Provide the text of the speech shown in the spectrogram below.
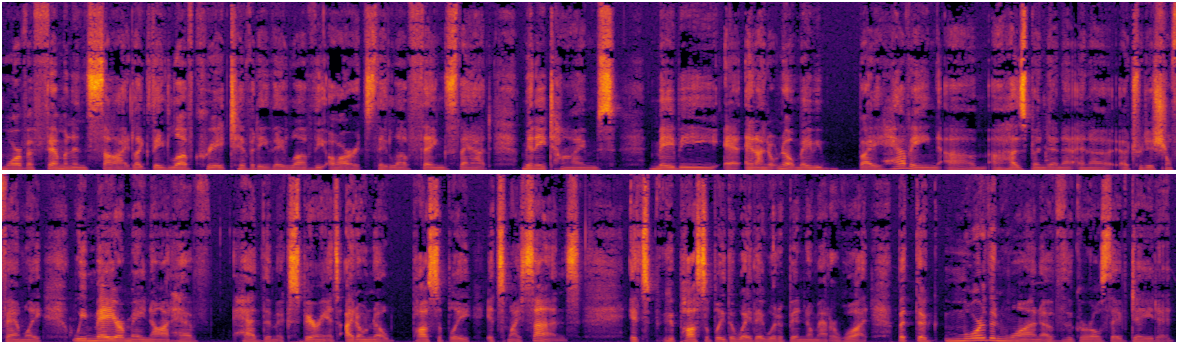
more of a feminine side, like they love creativity, they love the arts, they love things that many times maybe, and I don't know, maybe by having um, a husband and, a, and a, a traditional family, we may or may not have had them experience. I don't know. Possibly it's my sons. It's possibly the way they would have been no matter what. But the more than one of the girls they've dated,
